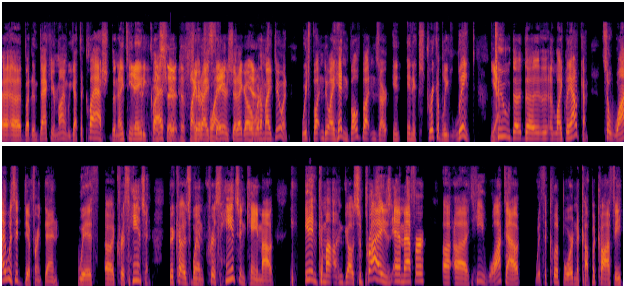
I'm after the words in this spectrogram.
Uh, uh, but in the back of your mind, we got the Clash, the 1980 Yeah, Clash the, the fight Should I flight. stay or should I go? Yeah. What am I doing? Which button do I hit? And both buttons are in, inextricably linked Yeah. to the the likely outcome. So why was it different then with uh, Chris Hansen? Because when Chris Hansen came out, he didn't come out and go, surprise, MFer. Uh, uh, he walked out with a clipboard and a cup of coffee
